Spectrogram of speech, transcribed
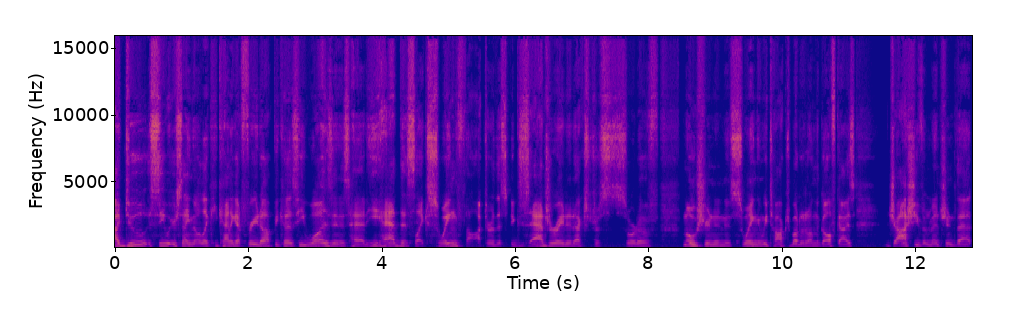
I do see what you're saying though. Like he kind of got freed up because he was in his head. He had this like swing thought or this exaggerated extra sort of motion in his swing, and we talked about it on the golf guys. Josh even mentioned that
